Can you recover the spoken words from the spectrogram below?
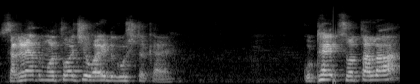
सगळ्यात महत्वाची वाईट गोष्ट काय? कुठे स्वतःला?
